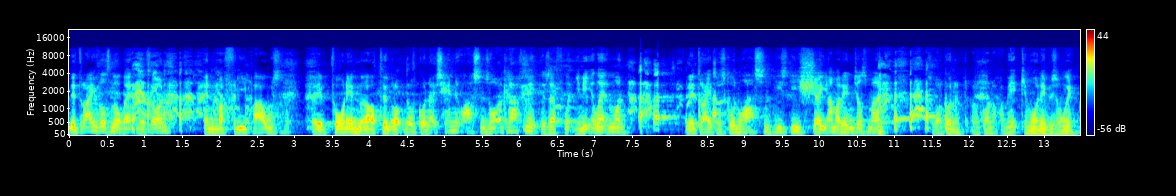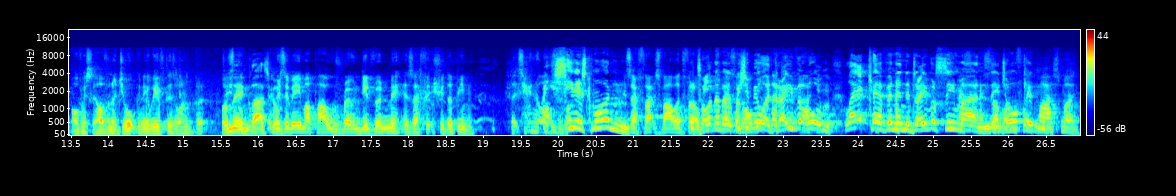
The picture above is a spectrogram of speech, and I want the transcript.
the driver's not letting us on. And my three pals, uh, Tony and the other two, they're, they're going, "It's Henry Larsson's autograph, mate," as if like you need to let him on. And the driver's going, "Larsson, he's he's shite. I'm a Rangers man." So we're going, we're going, oh, mate, come on. He was only obviously having a joke and he waved us on, but Only in it- Glasgow. It was the way my pals rounded round me, as if it should have been. It's Henry Are you serious? Come on. As if that's valid for a What are you week. talking about? We should be able to drive it home. Let Kevin in the driver's seat, man. A monthly joking? pass, man.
